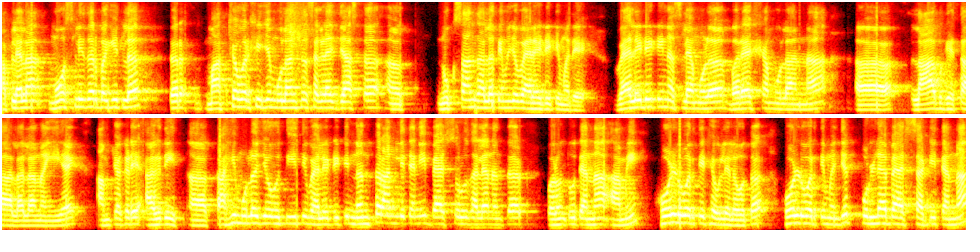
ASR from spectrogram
आपल्याला मोस्टली जर बघितलं तर मागच्या वर्षी जे मुलांचं सगळ्यात जास्त नुकसान झालं ते म्हणजे व्हॅलिडिटी मध्ये. व्हॅलिडिटी नसल्यामुळं बऱ्याचशा मुलांना लाभ घेता आलेला नाहीये. आमच्याकडे अगदी काही मुलं जी होती ती व्हॅलिडिटी नंतर आणली. त्यांनी बॅच सुरू झाल्यानंतर परंतु त्यांना आम्ही होल्ड वरती ठेवलेलं होतं. होल्ड वरती म्हणजे पुढल्या बॅच साठी त्यांना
